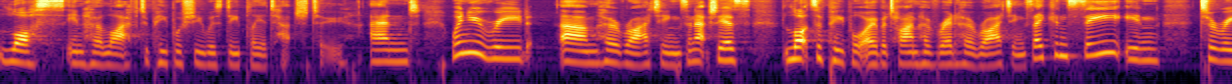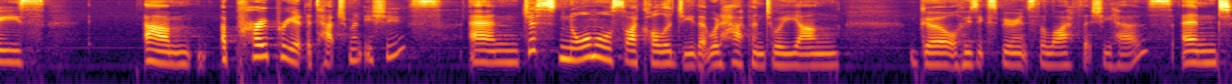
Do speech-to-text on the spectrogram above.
loss in her life to people she was deeply attached to. And when you read um, her writings, and actually, as lots of people over time have read her writings, they can see in Therese um, appropriate attachment issues and just normal psychology that would happen to a young girl who's experienced the life that she has. And,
